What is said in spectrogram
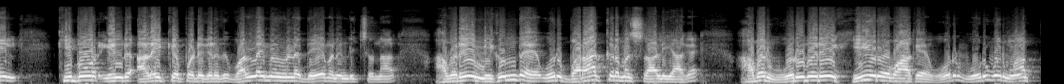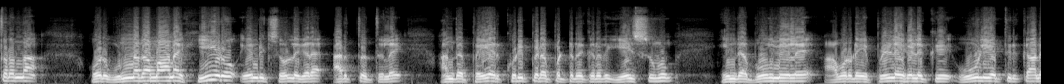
ஏல் கிபோர் என்று அழைக்கப்படுகிறது? வல்லமை உள்ள தேவன் என்று சொன்னால் அவரே மிகுந்த ஒரு பராக்கிரமசாலியாக அவர் ஒருவரே ஹீரோவாக ஒரு ஒருவர் மாத்திரம்தான் ஒரு உன்னதமான ஹீரோ என்று சொல்லுகிற அர்த்தத்தில் அந்த பெயர் குறிப்பிடப்பட்டிருக்கிறது. இயேசுவும் இந்த பூமியில அவருடைய பிள்ளைகளுக்கு ஊழியத்திற்கான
